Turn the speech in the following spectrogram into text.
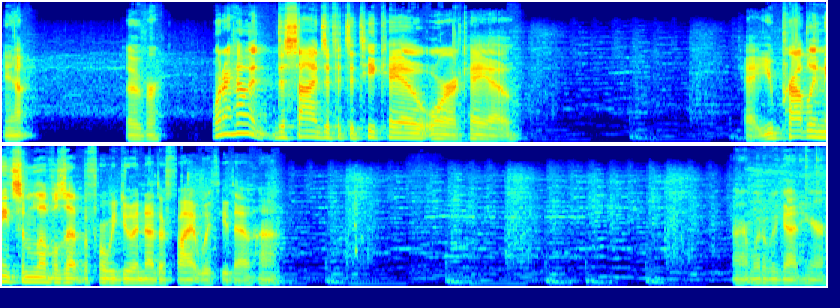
Yeah. It's over. Wonder how it decides if it's a TKO or a KO. Okay, you probably need some levels up before we do another fight with you, though, huh? All right, what do we got here?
